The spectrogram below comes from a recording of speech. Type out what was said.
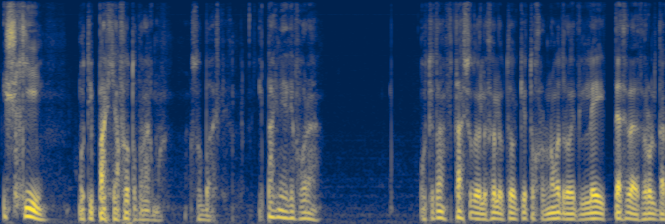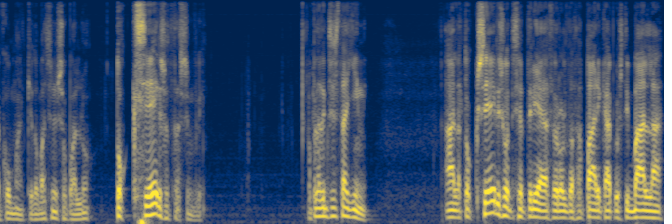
Ισχύει ότι υπάρχει αυτό το πράγμα στο μπάσκετ. Υπάρχει μια διαφορά. Ότι όταν φτάσει το τελευταίο λεπτό και το χρονόμετρο λέει 4 δευτερόλεπτα ακόμα και το μάτι είναι ισοπαλό, το ξέρεις ότι θα συμβεί. Απλά δεν ξέρεις τι θα γίνει. Αλλά το ξέρεις ότι σε 3 δευτερόλεπτα θα πάρει κάποιος την μπάλα,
